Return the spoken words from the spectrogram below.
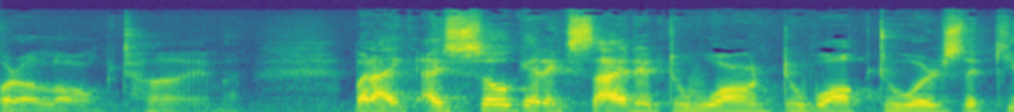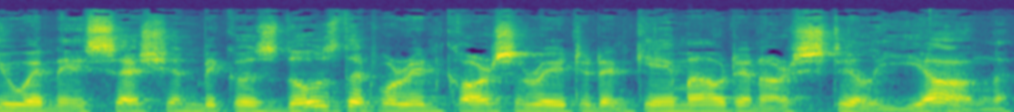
for a long time. But I, I so get excited to want to walk towards the Q&A session because those that were incarcerated and came out and are still young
